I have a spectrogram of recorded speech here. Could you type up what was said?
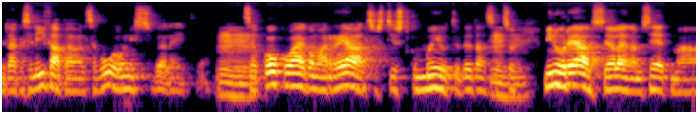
nüüd aga selle igapäeval saab uue unistuse peale ehitada mm.. Mhm. sa kogu aeg oma reaalsust justkui mõjutad edasi mm, -hmm. et su minu reaalsus ei ole enam see, et ma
